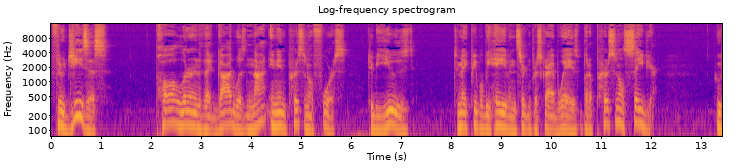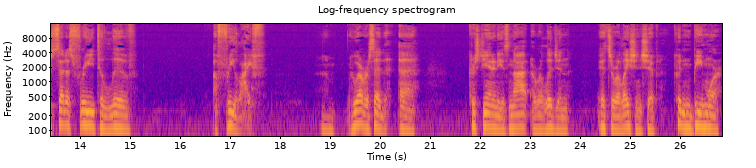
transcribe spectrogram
Through Jesus, Paul learned that God was not an impersonal force to be used to make people behave in certain prescribed ways, but a personal Savior who set us free to live a free life. Um, whoever said uh, Christianity is not a religion, it's a relationship, couldn't be more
